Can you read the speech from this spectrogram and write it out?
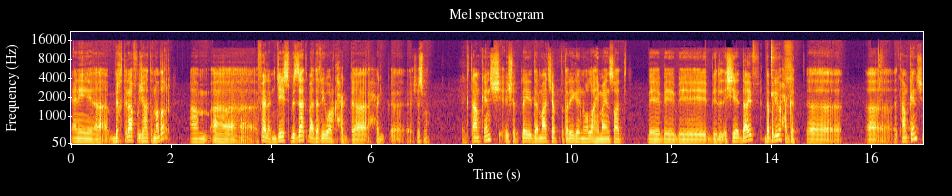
يعني آه، باختلاف وجهات النظر. آه، فعلا جيس بالذات بعد ال rework حق آه، حق آه، شو اسمه؟ حق تام كنش should play the match up بطريقة إنه والله ما ينصاد ب ب ب بالاشياء ال dive W حقت آه، آه، تام كنش.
